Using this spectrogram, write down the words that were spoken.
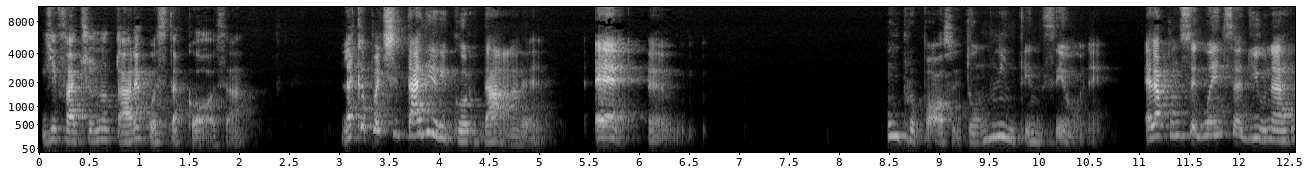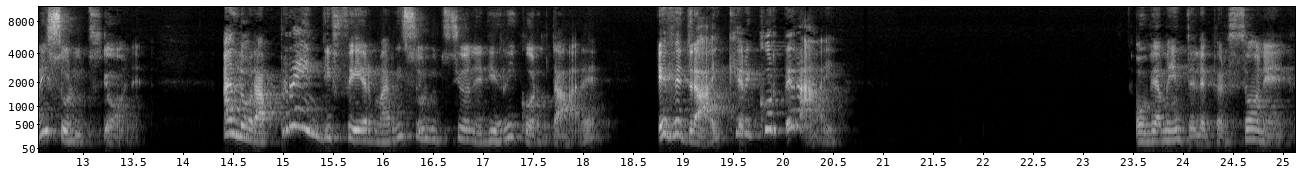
gli faccio notare questa cosa. La capacità di ricordare è eh, un proposito, un'intenzione, è la conseguenza di una risoluzione. Allora prendi ferma risoluzione di ricordare e vedrai che ricorderai. Ovviamente le persone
